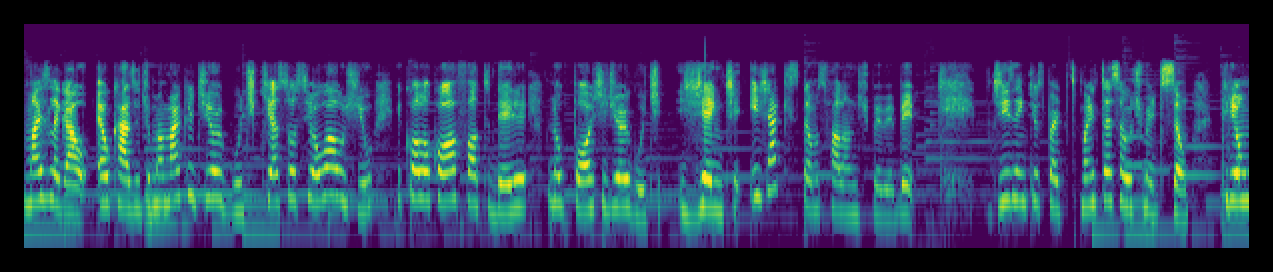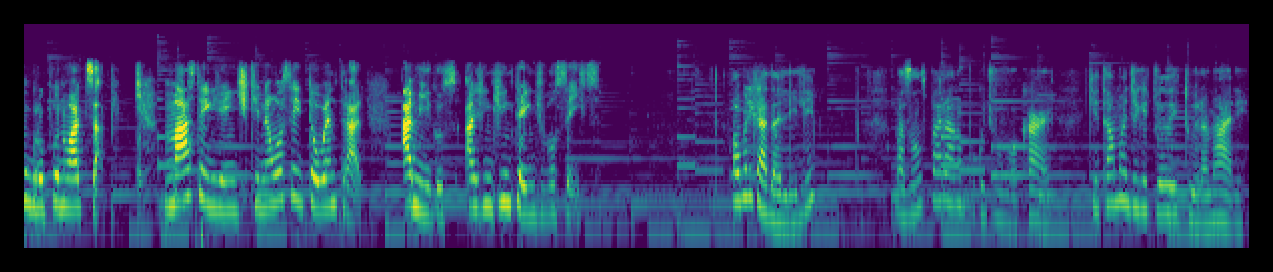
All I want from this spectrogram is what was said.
O mais legal é o caso de uma marca de iogurte que associou ao Gil e colocou a foto dele no pote de iogurte. Gente, e já que estamos falando de BBB, dizem que os participantes dessa última edição criam um grupo no WhatsApp. Mas tem gente que não aceitou entrar. Amigos, a gente entende vocês. Obrigada, Lili. Mas vamos parar um pouco de fofocar? Que tal uma dica de leitura, Mari?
